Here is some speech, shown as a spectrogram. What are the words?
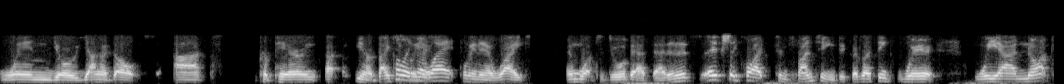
when your young adults aren't preparing, uh, you know, basically Pulling their weight. pulling their weight, and what to do about that. And it's actually quite confronting because I think we're we are not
